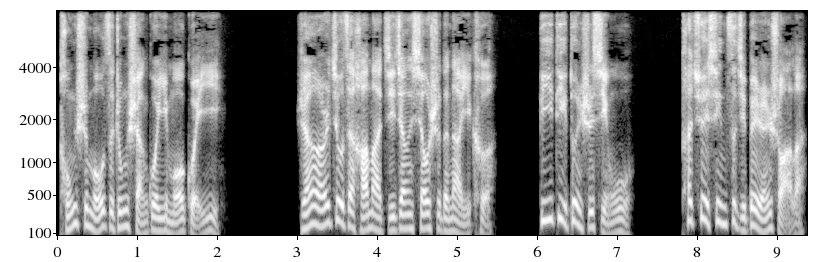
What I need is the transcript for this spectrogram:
同时眸子中闪过一抹诡异。然而就在蛤蟆即将消失的那一刻，BD 顿时醒悟。他确信自己被人耍了，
